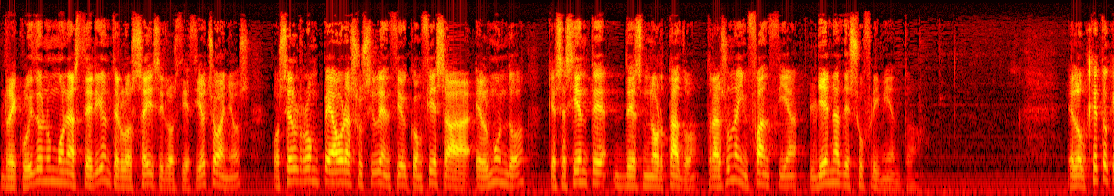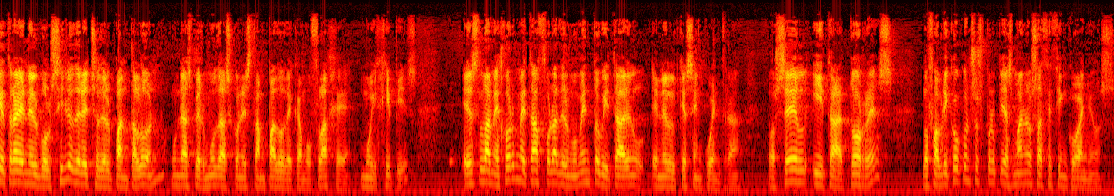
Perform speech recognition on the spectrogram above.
Recluido en un monasterio entre los 6 y los 18 años, Osel rompe ahora su silencio y confiesa al mundo que se siente desnortado tras una infancia llena de sufrimiento. El objeto que trae en el bolsillo derecho del pantalón, unas bermudas con estampado de camuflaje muy hippies, es la mejor metáfora del momento vital en el que se encuentra. Osel Ita Torres lo fabricó con sus propias manos hace cinco años,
